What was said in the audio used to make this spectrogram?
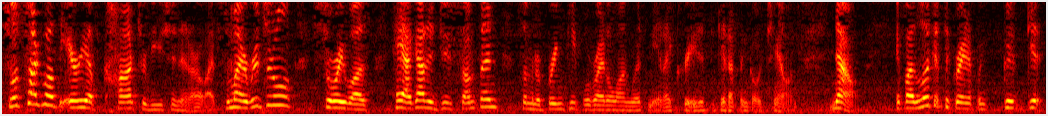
So let's talk about the area of contribution in our life. So my original story was, hey, I got to do something, so I'm going to bring people right along with me, and I created the Get Up and Go challenge. Now, if I look at the Get Up and Good Get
